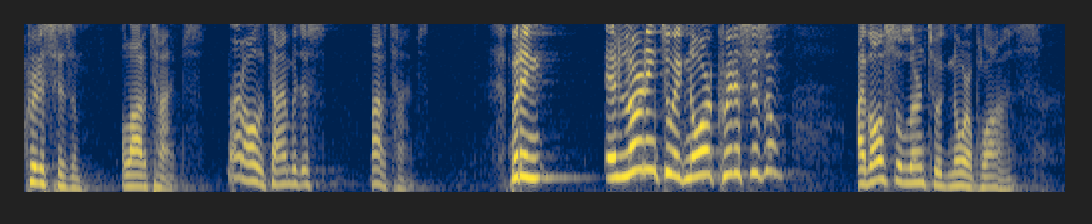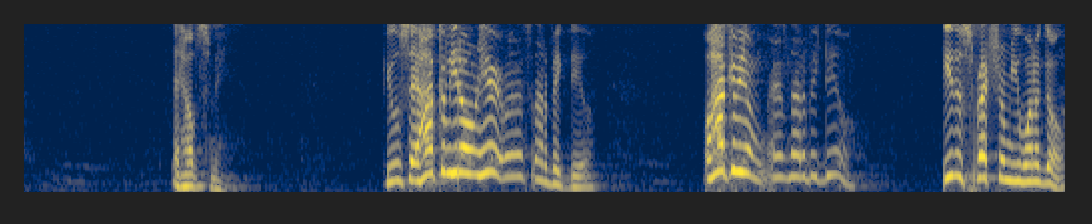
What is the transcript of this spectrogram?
criticism a lot of times. Not all the time, but just a lot of times. But in, in learning to ignore criticism, I've also learned to ignore applause. That helps me. People say, How come you don't hear? Well, that's not a big deal. Well, how come you don't? That's not a big deal. Either spectrum you want to go.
